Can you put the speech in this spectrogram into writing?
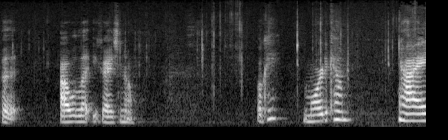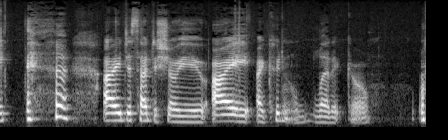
But I will let you guys know. Okay more to come. Hi. I just had to show you. I I couldn't let it go.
